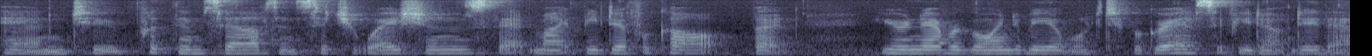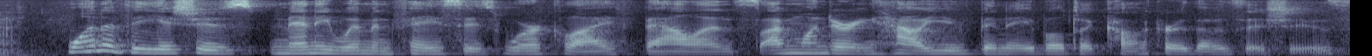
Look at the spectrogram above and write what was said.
and to put themselves in situations that might be difficult, but you're never going to be able to progress if you don't do that. One of the issues many women face is work life balance. I'm wondering how you've been able to conquer those issues.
